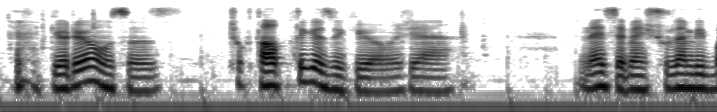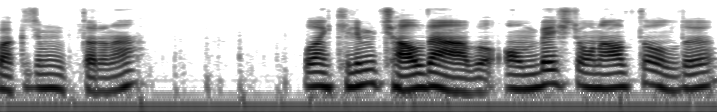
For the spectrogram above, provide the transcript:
Görüyor musunuz? Çok tatlı gözüküyormuş ya. Neyse ben şuradan bir bakacağım notlarına. Ulan kilimi çaldı abi. 15'te 16 oldu.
